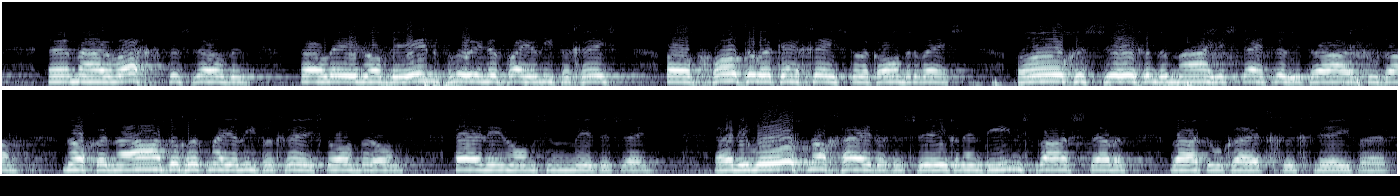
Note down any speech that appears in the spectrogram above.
maar wachten zouden alleen op de invloedingen van je lieve geest, op goddelijk en geestelijk onderwijs. O gezegende majesteit wil u daartoe dan nog genadiglijk met je lieve geest onder ons en in onze midden zijn. En uw woord nog heilige zegen en dienstbaar stellen waartoe gij het gegeven hebt.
